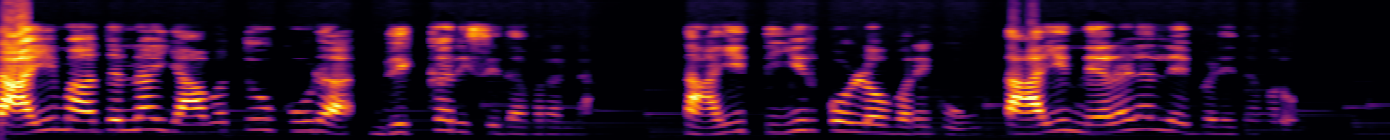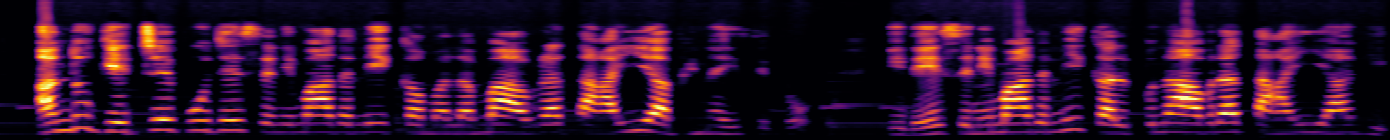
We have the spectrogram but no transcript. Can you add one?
ತಾಯಿ ಮಾತನ್ನ ಯಾವತ್ತೂ ಕೂಡ ಧಿಕ್ಕರಿಸಿದವರಲ್ಲ. ತಾಯಿ ತೀರ್ಕೊಳ್ಳೋವರೆಗೂ ತಾಯಿ ನೆರಳಲ್ಲೇ ಬೆಳೆದವರು. ಅಂದು ಗೆಜ್ಜೆ ಪೂಜೆ ಸಿನಿಮಾದಲ್ಲಿ ಕಮಲಮ್ಮ ಅವರ ತಾಯಿ ಅಭಿನಯಿಸಿದ್ರು. ಇದೇ ಸಿನಿಮಾದಲ್ಲಿ ಕಲ್ಪನಾ ಅವರ ತಾಯಿಯಾಗಿ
